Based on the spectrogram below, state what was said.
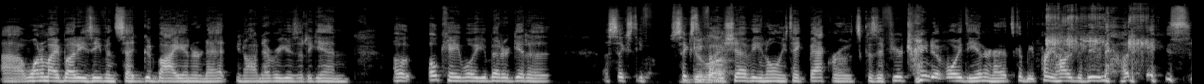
uh, one of my buddies even said, "Goodbye, internet. You know, I'll never use it again." Oh, okay. Well, you better get a a 60, 65 Chevy and only take back roads. Because if you're trying to avoid the internet, it's going to be pretty hard to do nowadays.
